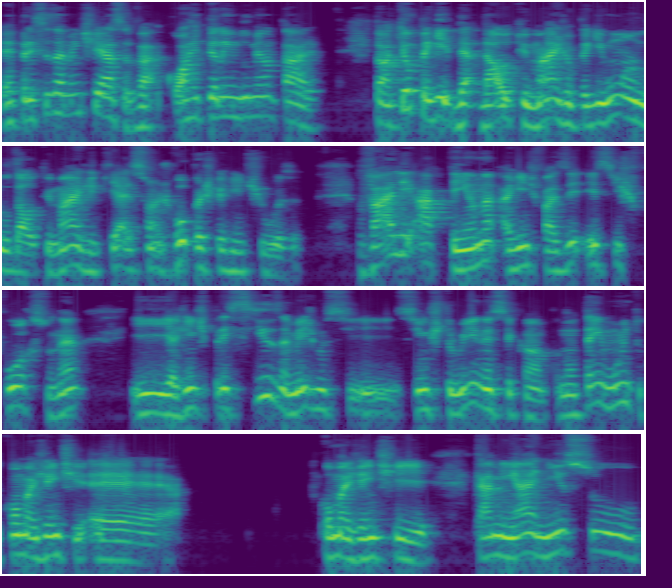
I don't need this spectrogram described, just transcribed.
é precisamente essa, vai, corre pela indumentária. Então, aqui eu peguei da, da autoimagem, eu peguei um ângulo da autoimagem, que é, são as roupas que a gente usa. Vale a pena a gente fazer esse esforço, né? E a gente precisa mesmo se, se instruir nesse campo. Não tem muito como a gente é, como a gente caminhar nisso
